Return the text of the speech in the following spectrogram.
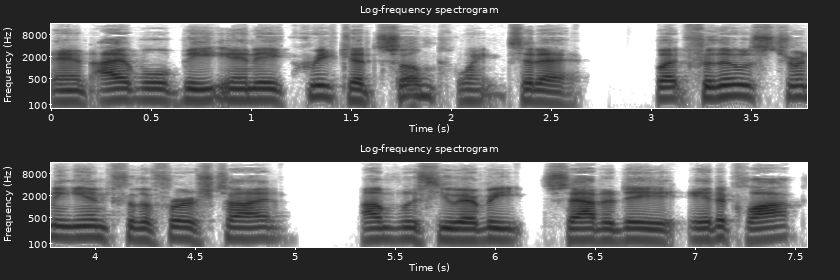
and I will be in a creek at some point today. But for those tuning in for the first time, I'm with you every Saturday at 8 o'clock,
